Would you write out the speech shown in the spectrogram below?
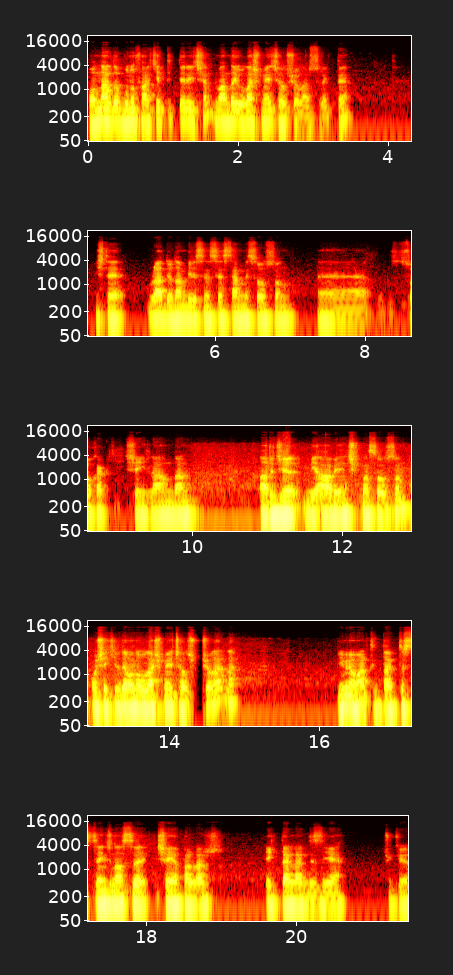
Onlar da bunu fark ettikleri için Wanda'ya ulaşmaya çalışıyorlar sürekli. İşte radyodan birisinin seslenmesi olsun, e, sokak şey lağımdan arıcı bir abinin çıkması olsun. O şekilde ona ulaşmaya çalışıyorlar da bilmiyorum artık Doctor Strange nasıl şey yaparlar eklerler diziye. Çünkü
